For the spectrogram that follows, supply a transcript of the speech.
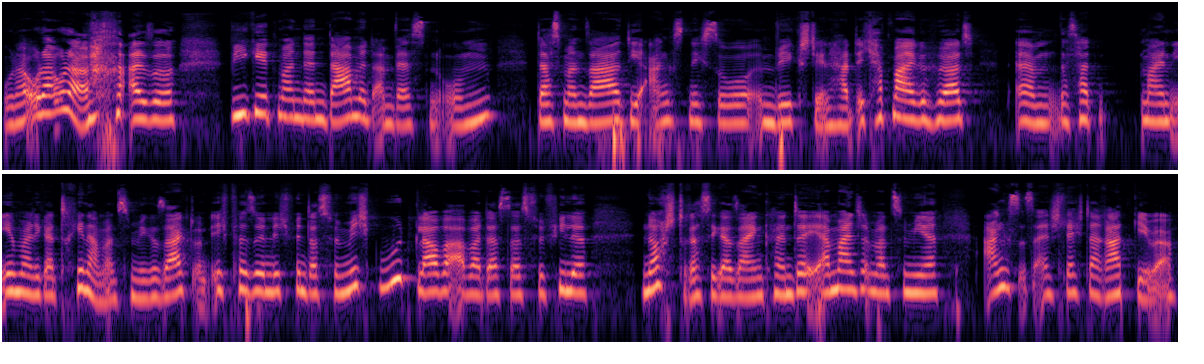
oder, oder, oder. Also, wie geht man denn damit am besten um, dass man da die Angst nicht so im Weg stehen hat? Ich habe mal gehört, ähm, das hat mein ehemaliger Trainer mal zu mir gesagt. Und ich persönlich finde das für mich gut, glaube aber, dass das für viele noch stressiger sein könnte. Er meinte immer zu mir, Angst ist ein schlechter Ratgeber.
